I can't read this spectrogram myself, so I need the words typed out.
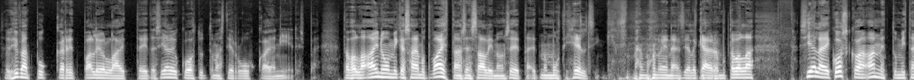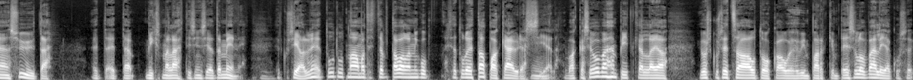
se oli hyvät pukkarit, paljon laitteita, siellä oli kohtuuttomasti ruuhkaa ja niin edespäin. Tavallaan ainoa, mikä sai mut vaihtaa sen salin, on se, että, että mä muutin Helsinkiin. Sitten mä en voinut enää siellä käydä, mutta tavallaan siellä ei koskaan annettu mitään syytä, että, että miksi mä lähtisin sieltä mene. Mm. Et kun siellä oli ne tutut naamat, että tavallaan niin kuin, sitä tulee tapa käydä mm. siellä. Vaikka se on vähän pitkällä ja joskus et saa autoa kauhean hyvin parkkiin, mutta ei sillä ole väliä, kun se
